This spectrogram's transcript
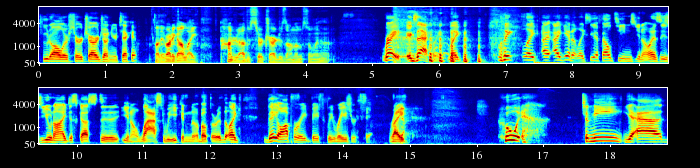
two dollar surcharge on your ticket. Well, they've already got like a hundred other surcharges on them, so why not? Right, exactly. like, like, like I, I get it. Like CFL teams, you know, as, as you and I discussed, uh, you know, last week and about the like, they operate basically razor thin, right? Who, to me, you add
